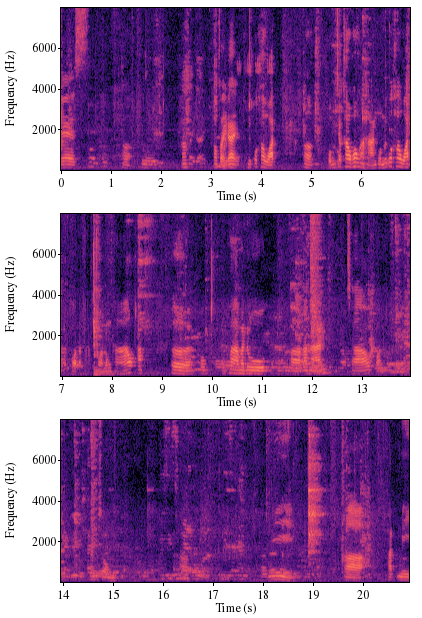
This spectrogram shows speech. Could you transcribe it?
yes เออดูเอาเอาใส่ได้ นึกว่าเข้าวัดเออผมจะเข้าห้องอาหาร ผมนึกว่าเข้าวัดถอดอาหารถอดรองเท้าอะเออผมผมพามาดูอ่าอาหารเช้าก่อนท่านผู้ชมอ่านี่อ่าผัดหมี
